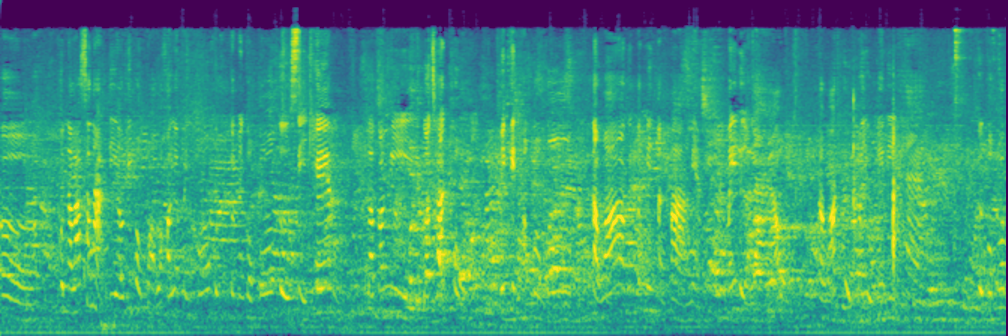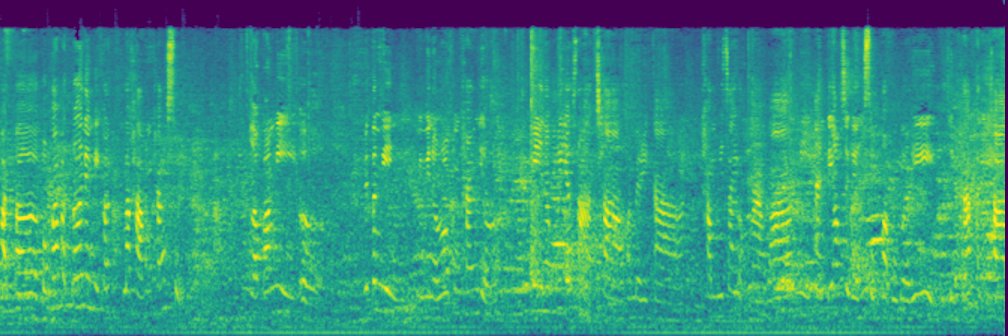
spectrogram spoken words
เอ่อคุณลักษณะเดียวที่ผมบอกว่าเขายังเป็นโกโก้คือเป็นโกโก้คือสีเข้ม แล้วก็มีรสชาติขมมีกลิ่นของโกโก้ แต่ว่าวิตามินต่างๆเนี่ยไม่เหลือแล้ว แต่ว่าถูกมาอยู่ในนี้แทน คือโกโก้บัตเตอร์ โกโก้บัตเตอร์เนี่ยมีราคาค่อนข้างสูง แล้วก็มีเอ่อวิตามินมีมินเนอรัลค่อนข้างเยอะ มีนักวิทยาศาสตร์ชาวำวิจัยออกมาว่ามีแอนตี้ออกซิเดนต์สูงกว่าบลูเบอร์รี่ถึง5,000เท่า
